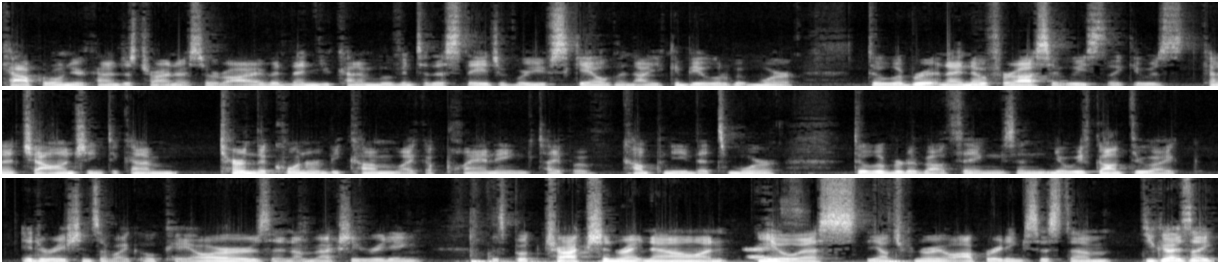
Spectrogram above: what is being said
capital and you're kind of just trying to survive. And then you kind of move into this stage of where you've scaled and now you can be a little bit more deliberate. And I know for us, at least, like it was kind of challenging to kind of turn the corner and become like a planning type of company that's more deliberate about things. And, you know, we've gone through like iterations of like OKRs and I'm actually reading this book Traction right now on nice. EOS, the entrepreneurial operating system. Do you guys like?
